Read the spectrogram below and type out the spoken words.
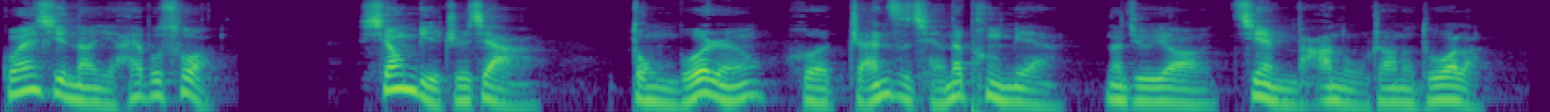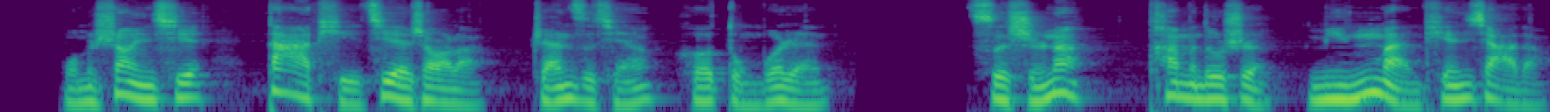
关系呢也还不错。相比之下，董伯仁和展子虔的碰面，那就要剑拔弩张的多了。我们上一期大体介绍了展子虔和董伯仁，此时呢，他们都是名满天下的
